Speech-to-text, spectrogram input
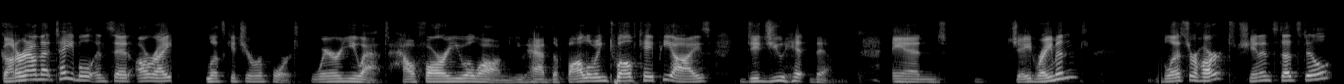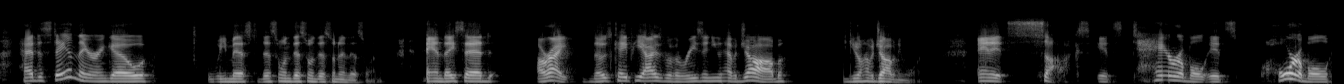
got around that table and said, all right, let's get your report. Where are you at? How far are you along? You had the following 12 KPIs. Did you hit them? And Jade Raymond, bless her heart, Shannon Studstill had to stand there and go, We missed this one, this one, this one, and this one. And they said, All right, those KPIs were the reason you have a job. You don't have a job anymore. And it sucks. It's terrible. It's horrible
